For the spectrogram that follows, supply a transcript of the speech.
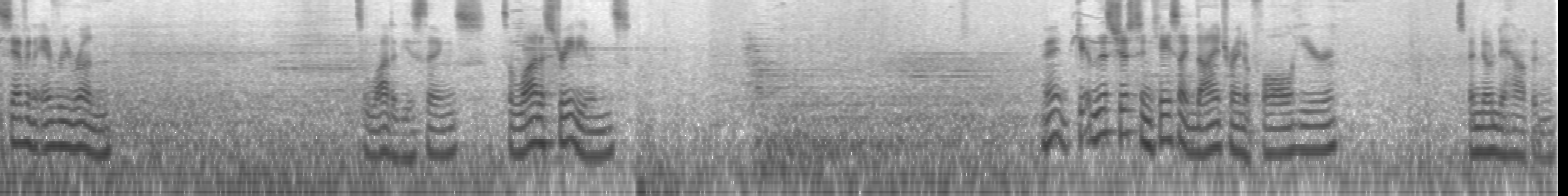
Seven every run. It's a lot of these things. It's a lot of stray demons. Right, getting this just in case I die trying to fall here. It's been known to happen.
